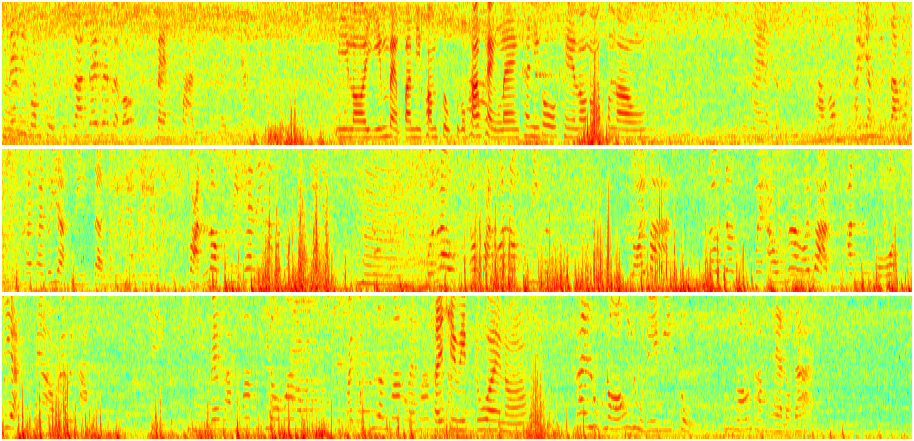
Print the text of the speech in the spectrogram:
อืม แม่มีความสุขคือการได้แบบว่าแบ่งปันอะไรอย่างเงี้ย มีรอยยิ้มแบ่งปันมีความสุขสุขภาพแข็งแรงแค่นี้ก็โอเคแล้วเนาะคนเรา ยังไงอะจะถามว่าใครอยากมีตังค์ก็ใครๆก็อยากมีแต่มันจริงๆฝันเราคือมีแค่นี้เราก็ต้องมีอะ อืม ด้วยเนาะให้ลูกน้องอยู่ดีมีสุขลูกน้องทำแทนเราได้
